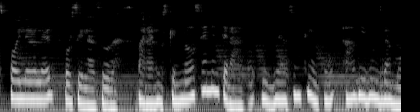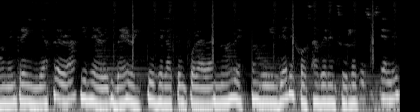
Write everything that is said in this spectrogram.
spoiler alert por si las dudas. Para los que no se han enterado, desde hace un tiempo ha habido un dramón entre India Ferra y Derek Berry desde la temporada 9, cuando India dejó saber en sus redes sociales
